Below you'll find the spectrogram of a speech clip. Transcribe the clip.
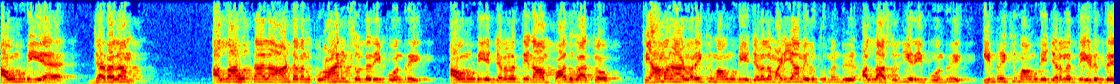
அவனுடைய ஜடலம் அல்லாஹு தாலா ஆண்டவன் குரானில் சொல்லதை போன்று அவனுடைய ஜடலத்தை நாம் பாதுகாத்தோம். கியாம நாள் வரைக்கும் அவனுடைய ஜடலம் அழியாமல் இருக்கும் என்று அல்லாஹ் சொல்லியதை போன்று இன்றைக்கும் அவனுடைய ஜடலத்தை எடுத்து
